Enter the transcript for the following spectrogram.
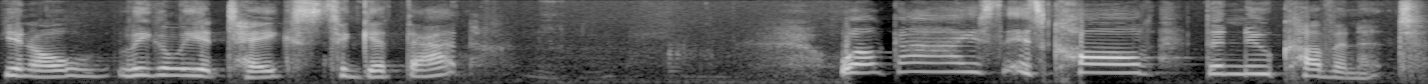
you know, legally it takes to get that? Well, guys, it's called the new covenant.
